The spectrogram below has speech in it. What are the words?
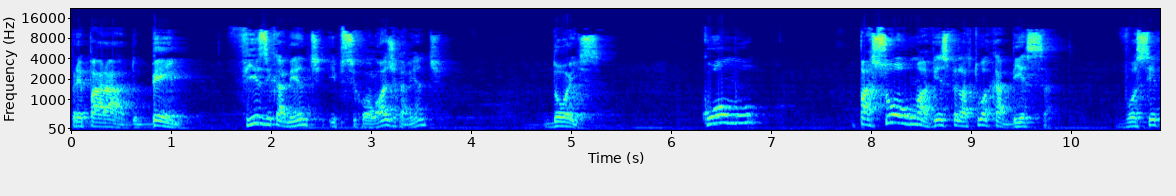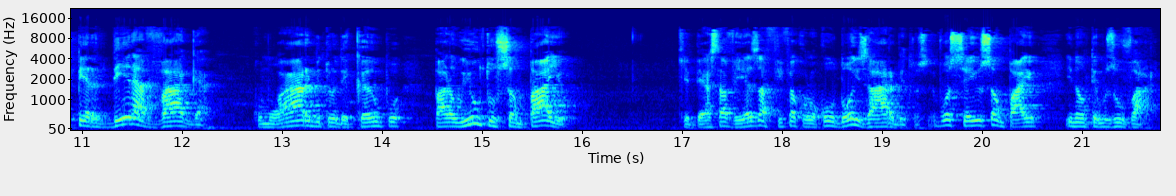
preparado bem fisicamente e psicologicamente? Dois, como Passou alguma vez pela tua cabeça você perder a vaga como árbitro de campo para o Wilton Sampaio? Que desta vez a FIFA colocou dois árbitros, você e o Sampaio, e não temos o VAR.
